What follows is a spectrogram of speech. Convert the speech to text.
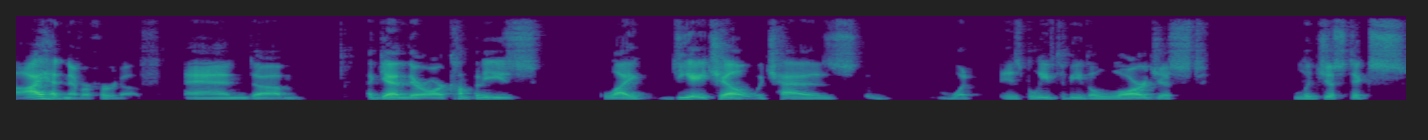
I had never heard of. And um, again, there are companies like DHL, which has what is believed to be the largest logistics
